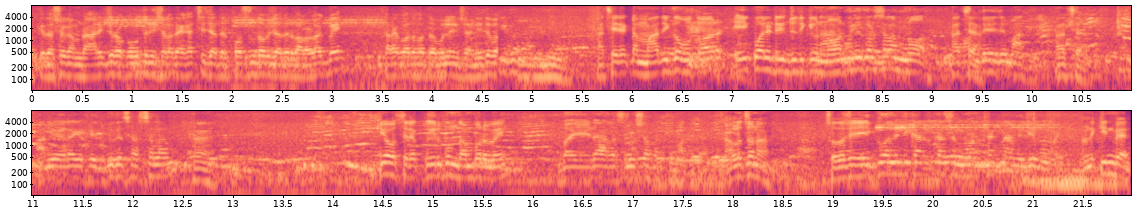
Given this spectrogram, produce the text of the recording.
ওকে দর্শক আমরা আরেক জোড়া কবুতর ইনশাল্লাহ দেখাচ্ছি যাদের পছন্দ হবে যাদের ভালো লাগবে তারা কথাবার্তা বলে ইনশাল্লাহ নিতে পারবে। আচ্ছা এটা একটা মাদি কবুতর এই কোয়ালিটির যদি কেউ নর মনে করছিলাম নর। আচ্ছা। এই যে মাদি। আচ্ছা। আমি এর আগে ফেসবুকে ছাড়ছিলাম। হ্যাঁ। কি অবস্থা এটা কীরকম দাম পড়বে ভাই? ভাই এটা আলোচনা সাপেক্ষে মাদি। আলোচনা? সদস্য এই কোয়ালিটি কারোর কাছে নর থাকলে আমি দেবো ভাই। আপনি কিনবেন?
